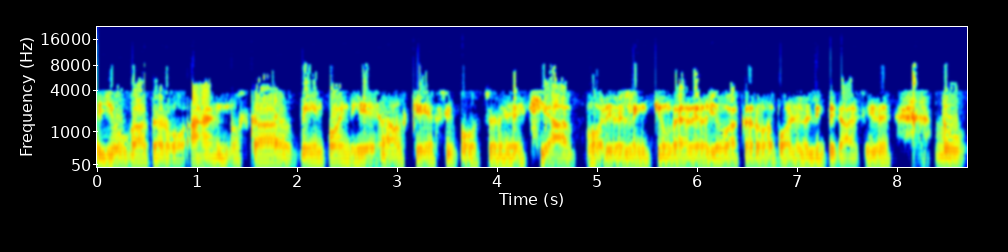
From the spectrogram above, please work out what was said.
योगा करो। एंड उसका मेन पॉइंट ये था, उस के एफ़ सी पोस्टर है कि आप बॉडी बिल्डिंग क्यों कर रहे हो? योगा करो बॉडी बिल्डिंग बेकार चीज़ है। तो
